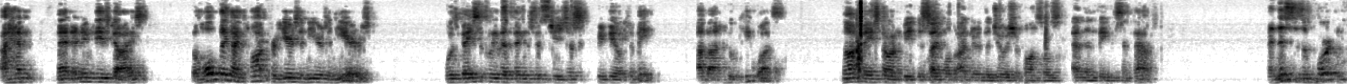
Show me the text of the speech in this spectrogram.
I hadn't met any of these guys. The whole thing I taught for years and years and years was basically the things that Jesus revealed to me about who he was, not based on being discipled under the Jewish apostles and then being sent out. And this is important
